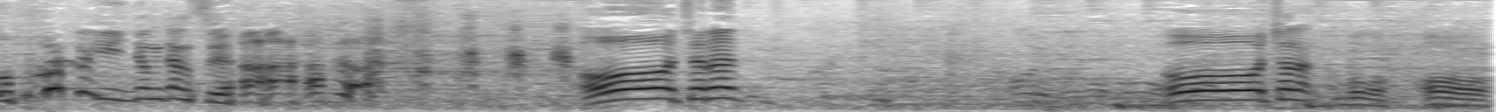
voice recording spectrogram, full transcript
어, 포력이 인정장수야. 어, 저는, 어, 저는, 뭐고, 어.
